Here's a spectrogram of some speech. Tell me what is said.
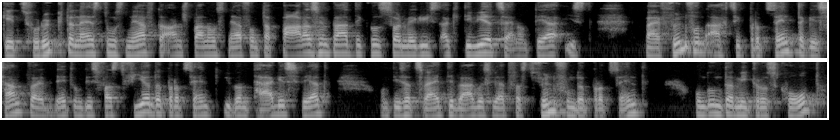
geht zurück, der Leistungsnerv, der Anspannungsnerv und der Parasympathikus soll möglichst aktiviert sein. Und der ist bei 85 Prozent der Gesamtvariabilität und ist fast 400 Prozent über dem Tageswert und dieser zweite Vaguswert fast 500 Prozent. Und unter Mikroskop,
